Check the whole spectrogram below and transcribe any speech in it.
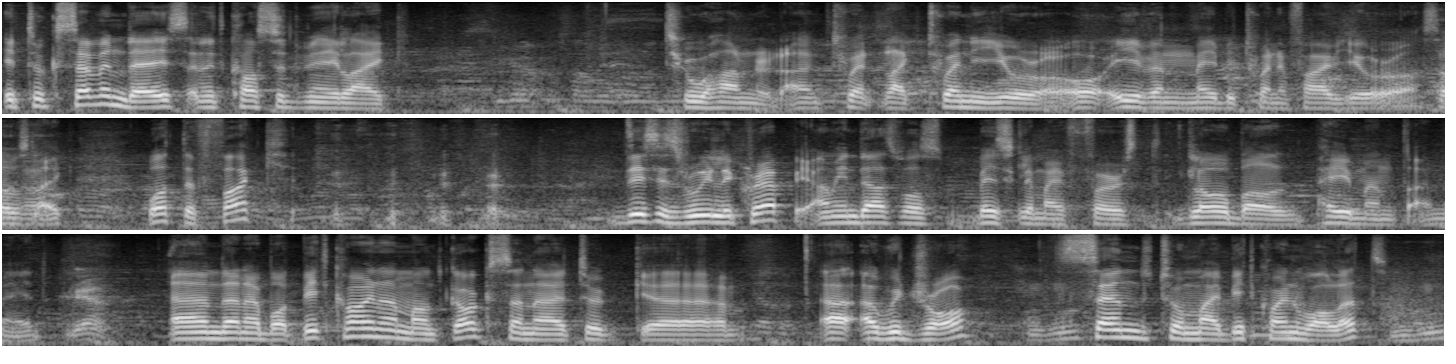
it took seven days, and it costed me like 200 and uh, twen- like 20 euro or even maybe 25 euro. So I was uh-huh. like, what the fuck? this is really crappy. I mean, that was basically my first global payment I made. Yeah. And then I bought Bitcoin and Mt. Gox, and I took uh, a, a withdraw, mm-hmm. send to my Bitcoin wallet, mm-hmm.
